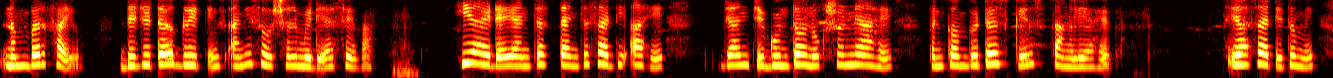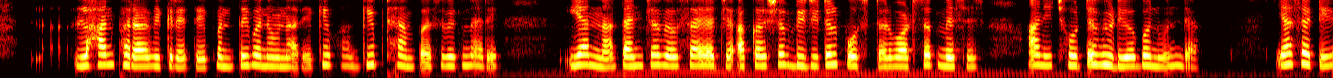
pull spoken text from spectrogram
नंबर फाईव्ह डिजिटल ग्रीटिंग्स आणि सोशल मीडिया सेवा. ही आयडिया यांच्या त्यांच्यासाठी आहे ज्यांची गुंतवणूक शून्य आहे पण कम्प्युटर स्किल्स चांगली आहेत. यासाठी तुम्ही लहान फराळ विक्रेते पंती बनवणारे किंवा गिफ्ट हॅम्पर्स विकणारे यांना त्यांच्या व्यवसायाचे आकर्षक डिजिटल पोस्टर व्हॉट्सअप मेसेज आणि छोटे व्हिडिओ बनवून द्या. यासाठी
